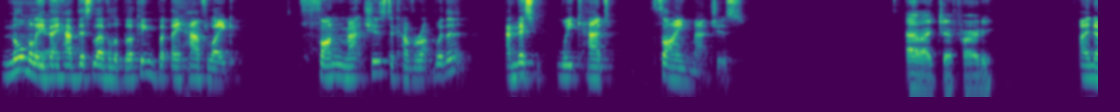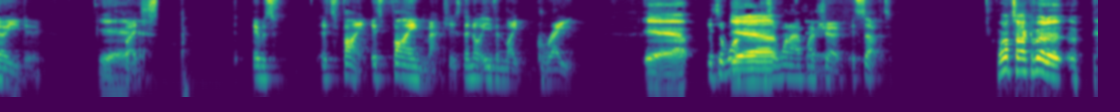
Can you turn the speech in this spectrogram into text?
normally they have this level of booking, but they have like fun matches to cover up with it. And this week had fine matches. I like Jeff Hardy. I know you do. Yeah. But just, it was it's fine. It's fine matches. They're not even like great. Yeah. It's a one. Yeah. It's a one out of five show. It sucked. Want to talk about a, a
